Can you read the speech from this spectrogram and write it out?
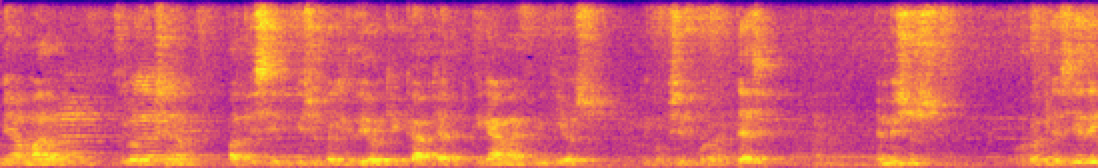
μια ομάδα που φιλοδοξεί να πατήσει τη Super 2 και κάποια τη γάμα εθνική ως υποψήφιοι προγραμματέ, εμείς ως προγραμματέ ήδη,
